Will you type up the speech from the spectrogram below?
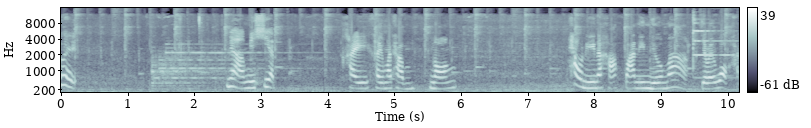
ด้วย เนี่ยมีเขียด ใครใครมาทำน้องแถวนี้นะคะปลานินเยอะมากอย่าไปบอกใคร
